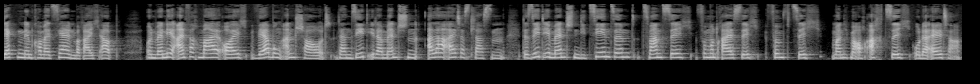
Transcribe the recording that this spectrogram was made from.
decken den kommerziellen Bereich ab. Und wenn ihr einfach mal euch Werbung anschaut, dann seht ihr da Menschen aller Altersklassen. Da seht ihr Menschen, die 10 sind, 20, 35, 50, manchmal auch 80 oder älter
